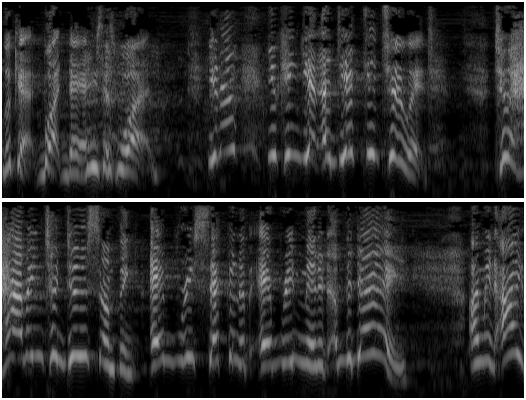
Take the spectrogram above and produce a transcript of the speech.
Look at what Dan, he says what? You know, you can get addicted to it. To having to do something every second of every minute of the day. I mean, I,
